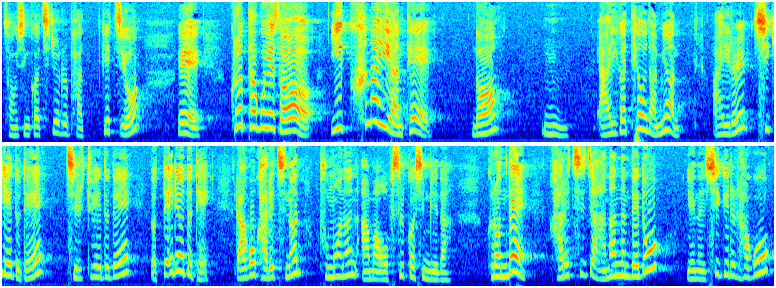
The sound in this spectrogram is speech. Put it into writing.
정신과 치료를 받겠지요. 예. 그렇다고 해서 이 큰아이한테 너, 음, 아이가 태어나면 아이를 시기해도 돼. 질투해도 돼, 너 때려도 돼, 라고 가르치는 부모는 아마 없을 것입니다. 그런데 가르치지 않았는데도 얘는 시기를 하고,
